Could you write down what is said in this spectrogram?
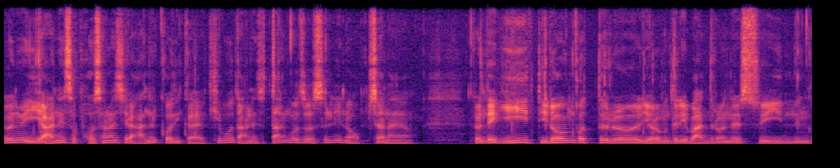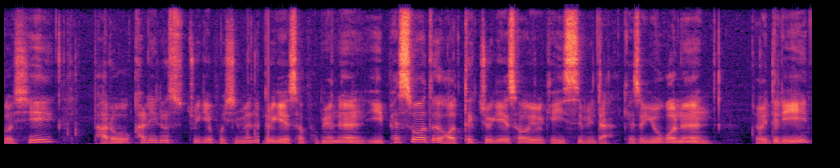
왜냐면 이 안에서 벗어나지 않을 거니까요. 키보드 안에서 다른 것을 쓸 리는 없잖아요. 그런데 이 이런 것들을 여러분들이 만들어낼 수 있는 것이 바로 칼리눅스 쪽에 보시면은 여기에서 보면은 이 패스워드 어택 쪽에서 이렇게 있습니다. 그래서 요거는 저희들이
